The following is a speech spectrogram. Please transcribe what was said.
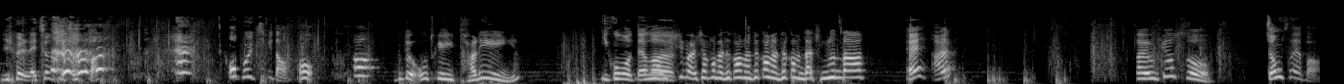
이걸 레전드 줬다. 어, 벌집이다. 어, 아, 근데 어떻게 이 다리에 있냐? 이거 내가, 어, 씨발, 잠깐만, 잠깐만, 잠깐만, 잠깐만, 나 죽는다. 에? 아? 나 여기 꼈어. 점프해봐.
